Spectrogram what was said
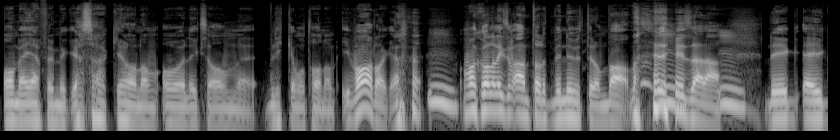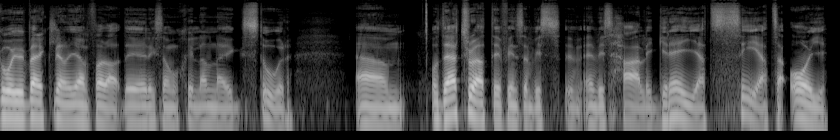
Om jag jämför hur mycket jag söker honom och liksom eh, blickar mot honom i vardagen. Mm. Om man kollar liksom antalet minuter om dagen, det, är så här, Mm. det är, går ju verkligen att jämföra, det är liksom, skillnaden är stor. Um, och där tror jag att det finns en viss, en viss härlig grej att se att så här, oj,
